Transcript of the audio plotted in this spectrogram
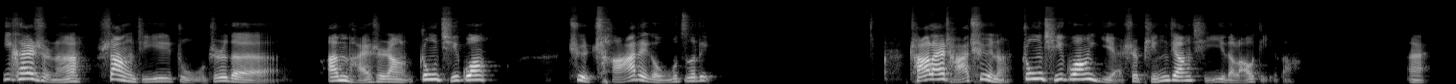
一开始呢，上级组织的安排是让钟其光去查这个吴自立。查来查去呢，钟其光也是平江起义的老底子，哎，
